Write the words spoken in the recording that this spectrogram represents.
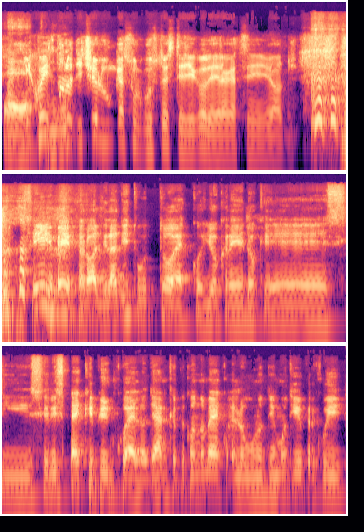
Eh, e questo lo dice lunga sul gusto estetico dei ragazzini di oggi. sì, beh, però al di là di tutto, ecco, io credo che si, si rispecchi più in quello, ed è anche secondo me quello uno dei motivi per cui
